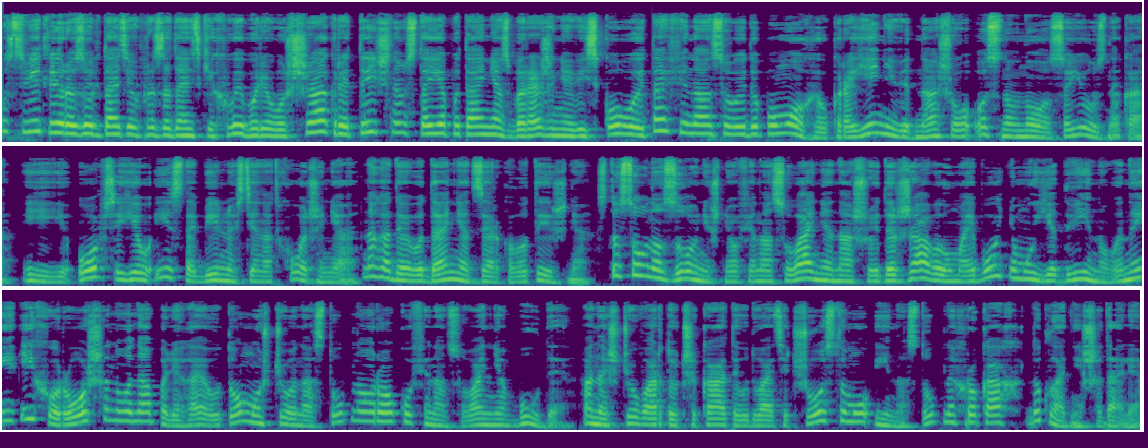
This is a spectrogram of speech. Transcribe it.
У світлі результатів президентських виборів у США критичним стає питання збереження військової та фінансової допомоги Україні від нашого основного союзника, її обсягів і стабільності надходження. Нагадує видання дзеркало тижня. Стосовно зовнішнього фінансування нашої держави у майбутньому є дві новини, і хороша новина полягає у тому, що наступного року фінансування буде. А на що варто чекати у 26-му і наступних роках, докладніше далі.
